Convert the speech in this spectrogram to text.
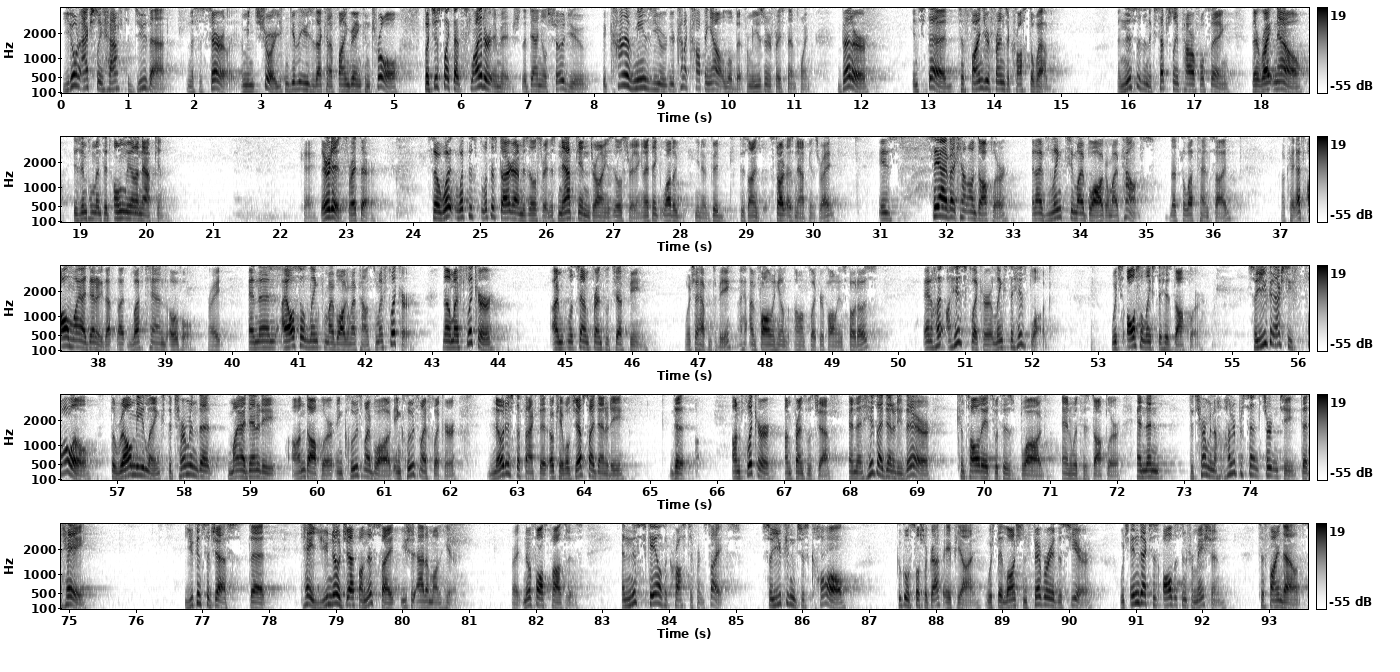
You don't actually have to do that necessarily. I mean, sure, you can give the user that kind of fine grained control, but just like that slider image that Daniel showed you, it kind of means you're, you're kind of copping out a little bit from a user interface standpoint. Better, instead, to find your friends across the web. And this is an exceptionally powerful thing that right now is implemented only on a napkin. Okay, there it is, right there. So what, what, this, what this diagram is illustrating, this napkin drawing is illustrating, and I think a lot of you know, good designs start as napkins, right? Is say I have an account on Dopplr, and I've linked to my blog or my Pownce. That's the left-hand side. Okay, that's all my identity, that, that left-hand oval, right? And then I also link from my blog and my Pownce to my Flickr. Now, my Flickr, I'm, let's say I'm friends with Jeff Veen, which I happen to be. I, I'm following him on Flickr, following his photos. And his Flickr links to his blog which also links to his Dopplr. So you can actually follow the rel.me links, determine that my identity on Dopplr includes my blog, includes my Flickr. Notice the fact that, okay, well, Jeff's identity, that on Flickr, I'm friends with Jeff, and that his identity there consolidates with his blog and with his Dopplr, and then determine 100% certainty that, hey, you can suggest that, hey, you know Jeff on this site, you should add him on here. Right? No false positives. And this scales across different sites. So you can just call Google's Social Graph API, which they launched in February of this year, which indexes all this information to find out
